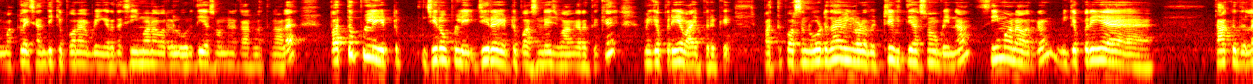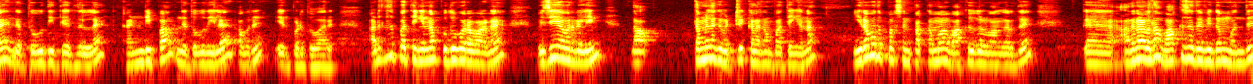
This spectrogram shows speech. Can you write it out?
மக்களை சந்திக்க போகிறேன் அப்படிங்கிறத சீமான் அவர்கள் உறுதியாக சொன்ன காரணத்தினால பத்து புள்ளி எட்டு ஜீரோ புள்ளி ஜீரோ எட்டு பர்சன்டேஜ் வாங்குறதுக்கு மிகப்பெரிய வாய்ப்பு இருக்குது பத்து பர்சன்ட் ஓட்டு தான் இவங்களோட வெற்றி வித்தியாசம் அப்படின்னா சீமான் அவர்கள் மிகப்பெரிய தாக்குதலை இந்த தொகுதி தேர்தலில் கண்டிப்பாக இந்த தொகுதியில் அவர் ஏற்படுத்துவார். அடுத்து பார்த்தீங்கன்னா புதுவரவான விஜய் அவர்களின் நான் தமிழக வெற்றி கழகம் பார்த்தீங்கன்னா இருபது பர்சன்ட் பக்கமாக வாக்குகள் வாங்குறது. அஹ் அதனால தான் வாக்கு சதவீதம் வந்து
